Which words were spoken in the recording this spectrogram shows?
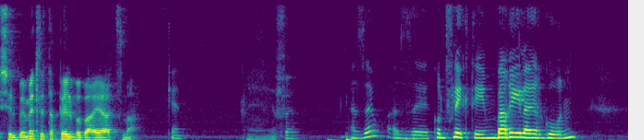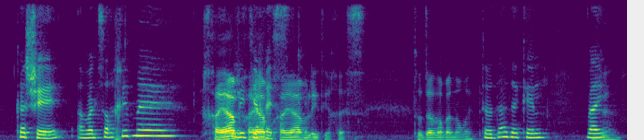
של באמת לטפל בבעיה עצמה. כן. יפה. אז זהו, אז קונפליקטים, בריא לארגון, קשה, אבל צריכים חייב, להתייחס. חייב, חייב כן. להתייחס. תודה רבה נורית. תודה דקל, ביי. ו...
